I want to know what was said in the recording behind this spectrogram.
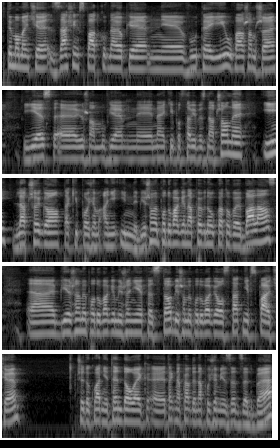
W tym momencie zasięg spadków na ropie WTI uważam, że jest, e, już Wam mówię, na jakiej podstawie wyznaczony i dlaczego taki poziom, a nie inny. Bierzemy pod uwagę na pewno układowy balans, e, bierzemy pod uwagę mierzenie FS100, bierzemy pod uwagę ostatnie wsparcie, czy dokładnie ten dołek e, tak naprawdę na poziomie ZZB.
